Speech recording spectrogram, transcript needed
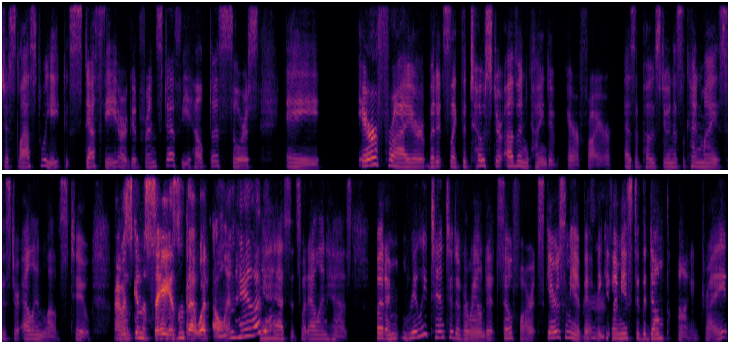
just last week, Steffi, our good friend Steffi, helped us source a air fryer, but it's like the toaster oven kind of air fryer as opposed to, and it's the kind my sister Ellen loves too. I was um, going to say, isn't that what Ellen had? Yes, it's what Ellen has. But I'm really tentative around it so far. It scares me a bit mm. because I'm used to the dump kind, right?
